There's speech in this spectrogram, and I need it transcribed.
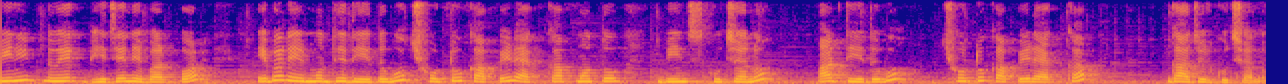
মিনিট দুয়েক ভেজে নেবার পর এবার এর মধ্যে দিয়ে দেবো ছোট কাপের এক কাপ মতো বিনস কুচানো আর দিয়ে দেবো ছোট কাপের এক কাপ গাজর কুচানো।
